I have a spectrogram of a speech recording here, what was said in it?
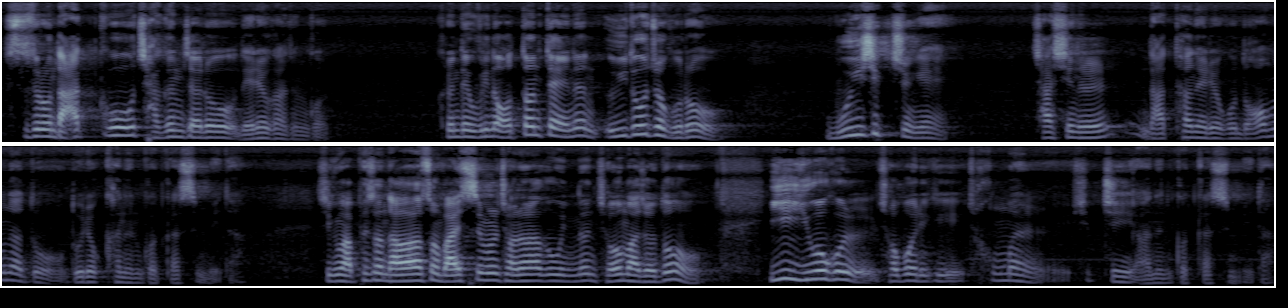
스스로 낮고 작은 자로 내려가는 것. 그런데 우리는 어떤 때에는 의도적으로 무의식 중에 자신을 나타내려고 너무나도 노력하는 것 같습니다. 지금 앞에서 나와서 말씀을 전하고 있는 저마저도 이 유혹을 저버리기 정말 쉽지 않은 것 같습니다.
